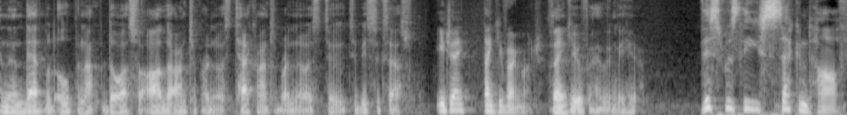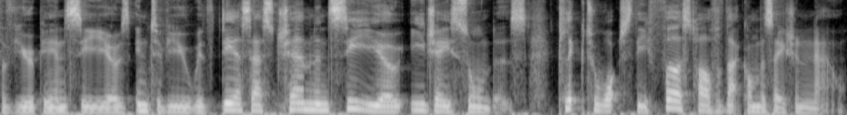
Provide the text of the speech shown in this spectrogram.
and then that would open up doors for other entrepreneurs, tech entrepreneurs, to, to be successful. EJ, thank you very much. Thank you for having me here. This was the second half of European CEO's interview with DSS Chairman and CEO EJ Saunders. Click to watch the first half of that conversation now.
